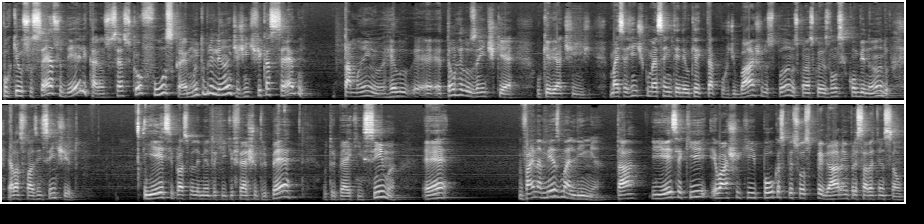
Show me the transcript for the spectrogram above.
Porque o sucesso dele, cara, é um sucesso que ofusca, é muito brilhante, a gente fica cego. Tamanho é, é tão reluzente que é o que ele atinge. Mas se a gente começa a entender o que é está por debaixo dos panos, quando as coisas vão se combinando, elas fazem sentido. E esse próximo elemento aqui que fecha o tripé, o tripé aqui em cima, é vai na mesma linha, tá? E esse aqui eu acho que poucas pessoas pegaram e prestaram atenção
